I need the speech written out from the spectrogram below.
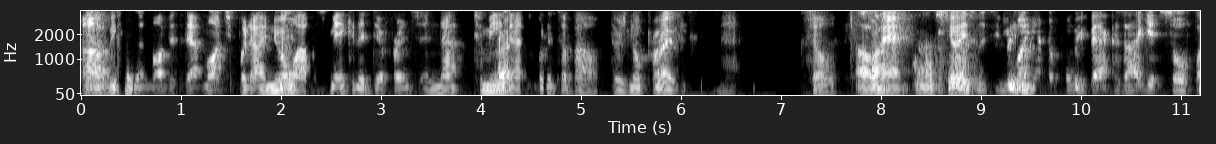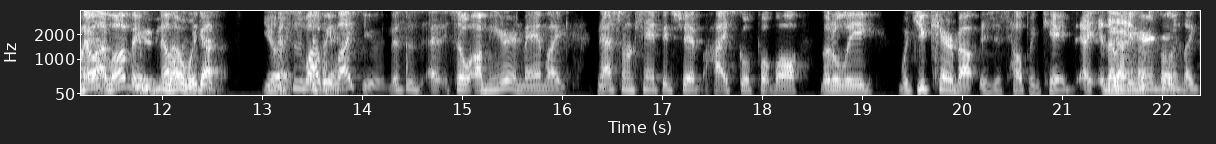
uh, yeah. because I loved it that much. But I knew mm-hmm. I was making a difference, and that to me, right. that's what it's about. There's no price right. that. So, oh wow. man, guys, listen, you might have to pull me back because I get so fired. No, I love it. No, no we got. This like, is why we like you. This is uh, so I'm hearing, man. Like national championship, high school football, little league what you care about is just helping kids. Is that yeah, what you're hearing, Dane? Like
